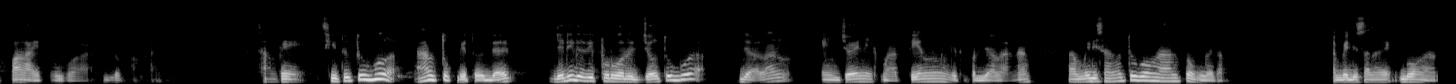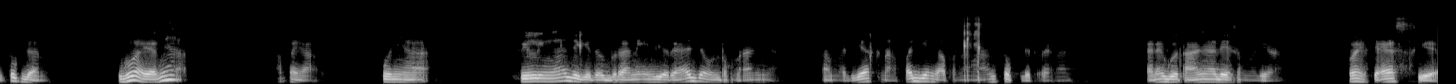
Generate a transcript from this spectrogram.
apalah itu gue lupakan. Sampai situ tuh gue ngantuk gitu, dan jadi dari Purworejo tuh gue jalan enjoy nikmatin gitu perjalanan, sampai di sana tuh gue ngantuk gitu. Sampai di sana gue ngantuk dan gue akhirnya apa ya, punya feeling aja gitu, beraniin diri aja untuk nanya sama dia kenapa dia nggak pernah ngantuk gitu ya kan. Akhirnya gue tanya deh sama dia, "Weh CS," ya,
